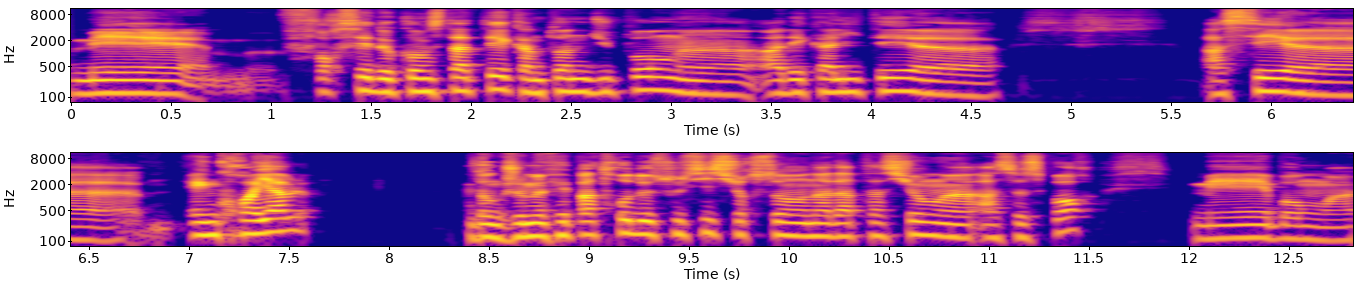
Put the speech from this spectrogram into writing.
Mais forcé de constater qu'Antoine Dupont a des qualités assez incroyables. Donc, je me fais pas trop de soucis sur son adaptation à ce sport. Mais bon, euh,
